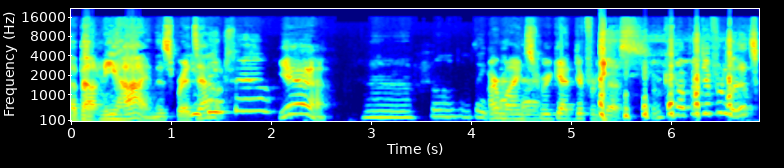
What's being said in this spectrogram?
about knee high, and then spreads You out. think so? Yeah, Hmm, we'll our minds that. we got different lists. we come up with different lists,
